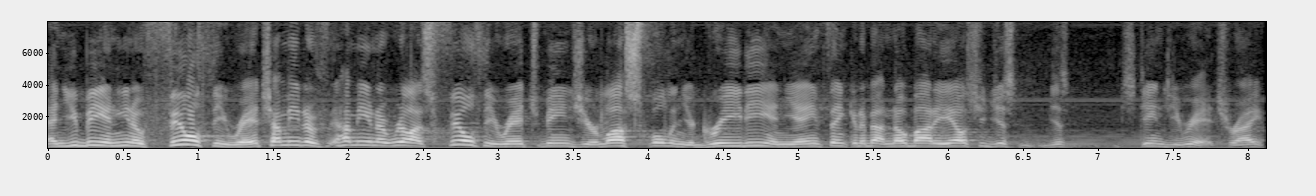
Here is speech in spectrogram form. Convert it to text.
and you being, you know, filthy rich. I mean, how many you realize filthy rich means you're lustful and you're greedy and you ain't thinking about nobody else, you're just, just stingy rich, right?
